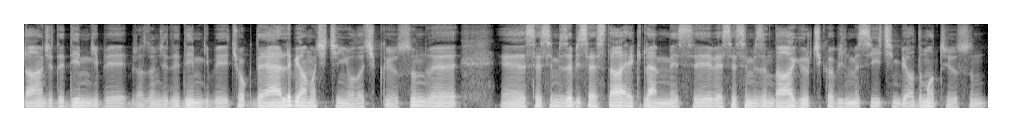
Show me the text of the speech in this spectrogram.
Daha önce dediğim gibi, biraz önce dediğim gibi çok değerli bir amaç için yola çıkıyorsun ve sesimize bir ses daha eklenmesi ve sesimizin daha gür çıkabilmesi için bir adım atıyorsun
